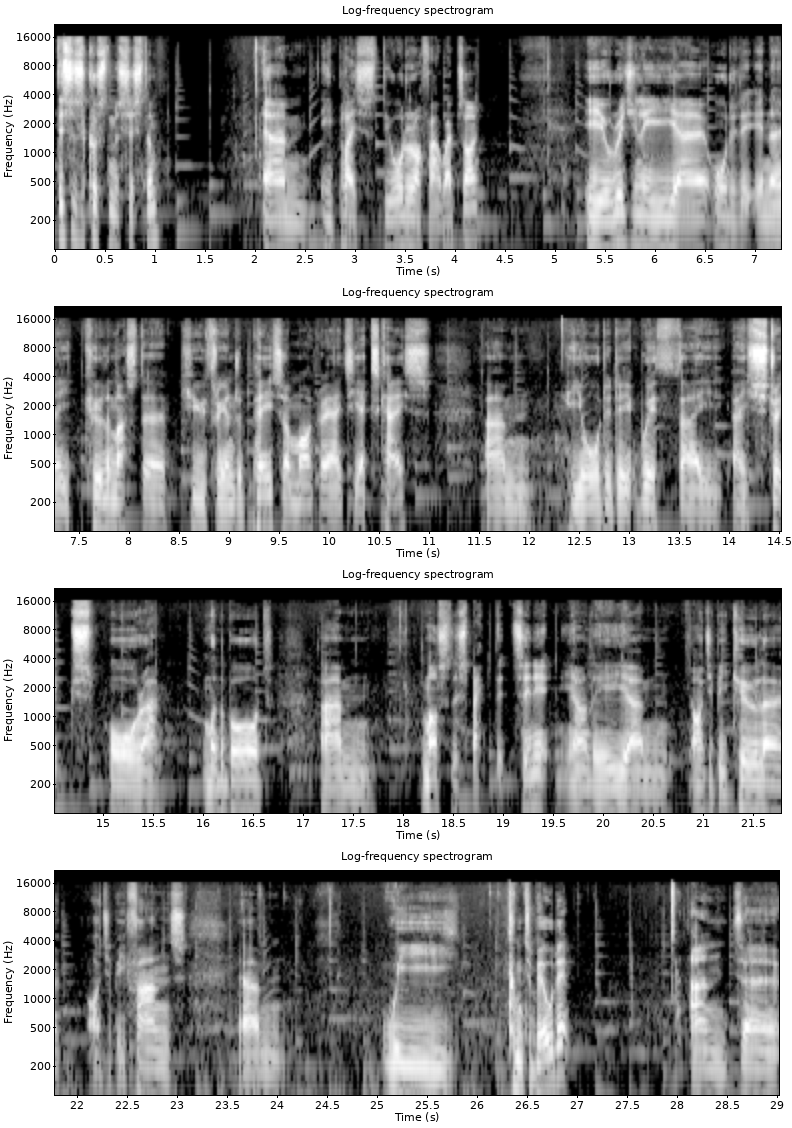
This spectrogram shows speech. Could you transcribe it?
this is a customer system. Um, he placed the order off our website. He originally uh, ordered it in a Cooler Master Q300P, so a Micro ATX case. Um, he ordered it with a, a Strix Aura motherboard. Um, most of the spec that's in it, you know, the um, RGB cooler, RGB fans. Um, we come to build it and uh,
